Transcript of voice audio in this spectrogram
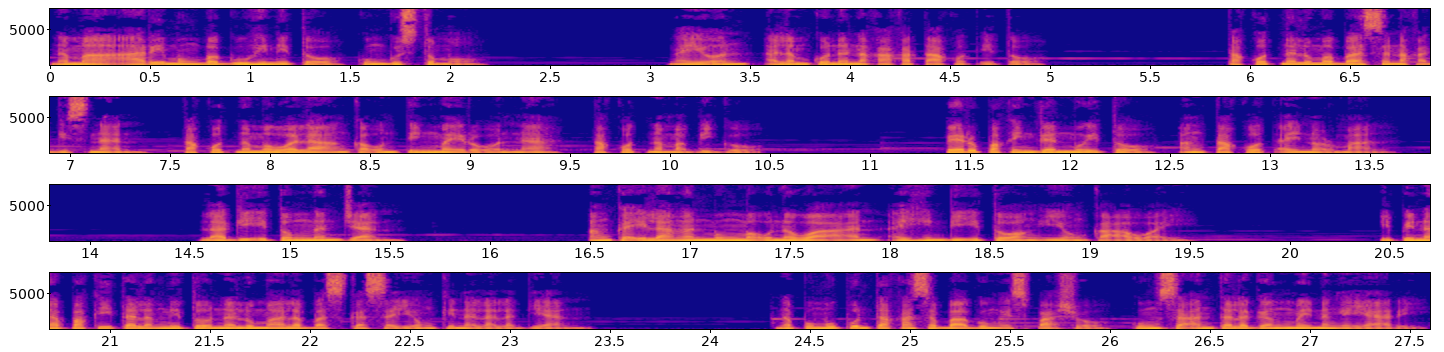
Na maaari mong baguhin ito kung gusto mo. Ngayon, alam ko na nakakatakot ito. Takot na lumabas sa nakagisnan, takot na mawala ang kaunting mayroon na, takot na mabigo. Pero pakinggan mo ito, ang takot ay normal. Lagi itong nandyan. Ang kailangan mong maunawaan ay hindi ito ang iyong kaaway. Ipinapakita lang nito na lumalabas ka sa iyong kinalalagyan na pumupunta ka sa bagong espasyo kung saan talagang may nangyayari.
